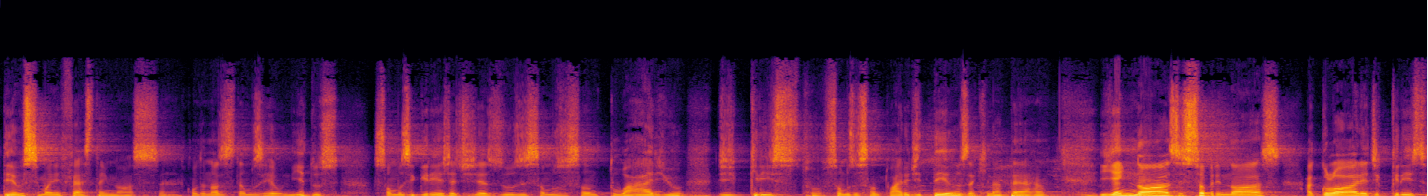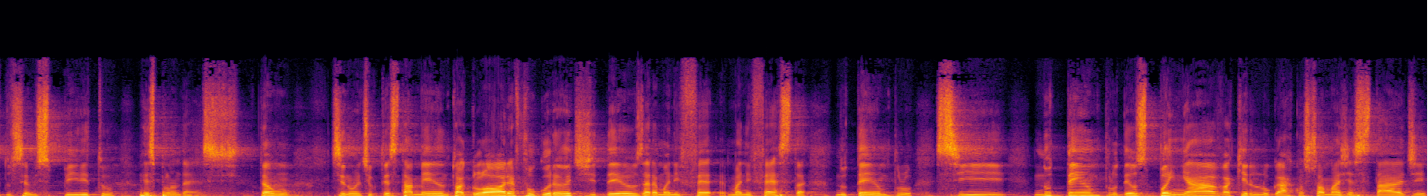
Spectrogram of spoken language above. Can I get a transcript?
Deus se manifesta em nós. Né? Quando nós estamos reunidos, somos igreja de Jesus e somos o santuário de Cristo, somos o santuário de Deus aqui na terra. E em nós e sobre nós, a glória de Cristo do seu Espírito resplandece. Então, se no Antigo Testamento a glória fulgurante de Deus era manifesta no templo, se no templo Deus banhava aquele lugar com sua majestade,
